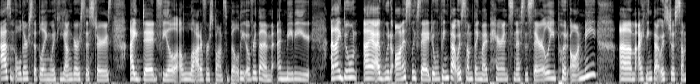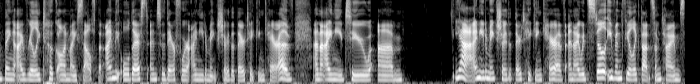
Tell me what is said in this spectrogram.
as an older sibling with younger sisters i did feel a lot of responsibility over them. And maybe and i don't I, I would honestly say i don't think that was something my parents necessarily put on me um, I think that was just something I really took on myself that I'm the oldest, and so therefore I need to make sure that they're taken care of, and I need to, um, yeah, I need to make sure that they're taken care of. And I would still even feel like that sometimes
